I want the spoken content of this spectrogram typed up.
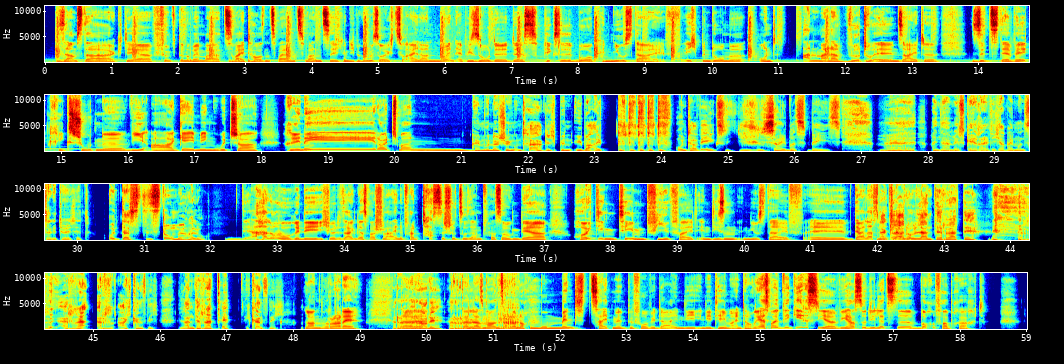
Samstag, der 5. November 2022 und ich begrüße euch zu einer neuen Episode des Pixelburg News Dive. Ich bin Dome und an meiner virtuellen Seite sitzt der weltkriegsschutende VR-Gaming-Witcher René Deutschmann. Einen wunderschönen guten Tag. Ich bin überall unterwegs. Cyberspace. Mein Name ist Gerald. Ich habe ein Monster getötet. Und das ist Dome. Hallo. Hallo René, ich würde sagen, das war schon eine fantastische Zusammenfassung der heutigen Themenvielfalt in diesem News Dive. Äh, da lassen Na wir klar, du Landratte. oh, ich kann es nicht. Landratte. Ich kann es nicht. Landratte. Da, da lassen wir uns aber noch einen Moment Zeit mit, bevor wir da in die, in die Themen eintauchen. Erstmal, wie geht es dir? Wie hast du die letzte Woche verbracht?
